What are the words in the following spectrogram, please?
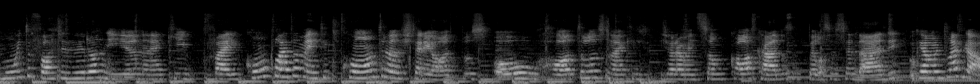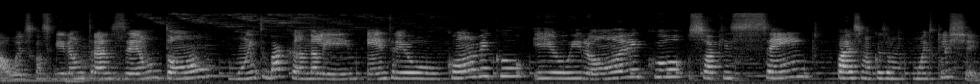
muito forte de ironia, né, que vai completamente contra os estereótipos ou rótulos, né, que geralmente são colocados pela sociedade, o que é muito legal. Eles conseguiram trazer um tom muito bacana ali entre o cômico e o irônico, só que sem parece uma coisa muito clichê.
